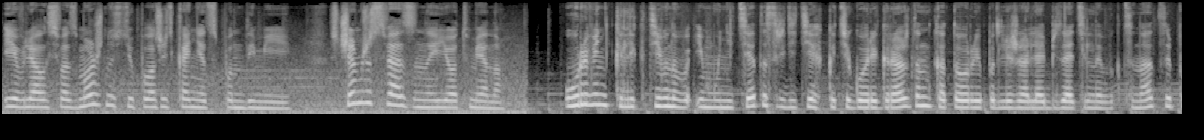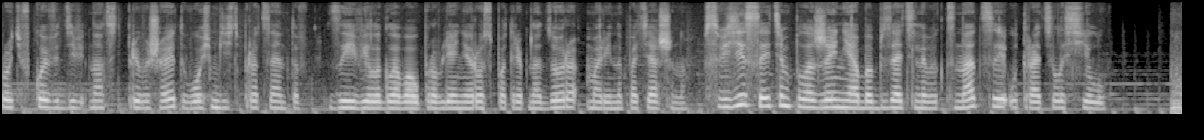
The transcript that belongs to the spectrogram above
и являлась возможностью положить конец пандемии. С чем же связана ее отмена? Уровень коллективного иммунитета среди тех категорий граждан, которые подлежали обязательной вакцинации против COVID-19 превышает 80%, заявила глава управления Роспотребнадзора Марина Потяшина. В связи с этим положение об обязательной вакцинации утратило силу. Ну,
